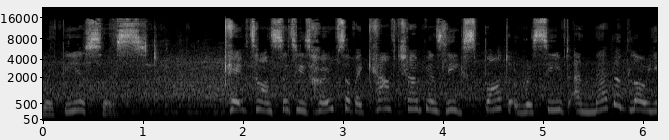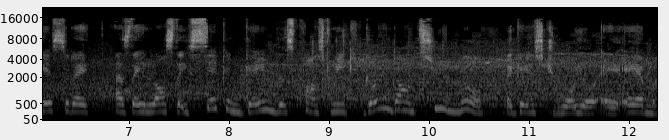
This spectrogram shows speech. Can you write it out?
with the assist. Cape Town City's hopes of a CAF Champions League spot received another blow yesterday as they lost a second game this past week, going down 2-0 against Royal AM.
